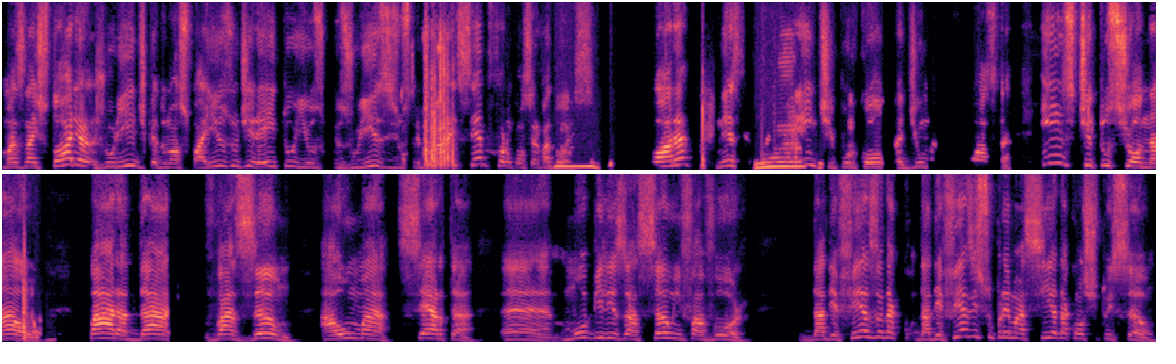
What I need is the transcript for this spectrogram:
mas na história jurídica do nosso país, o direito e os, os juízes e os tribunais sempre foram conservadores. Ora, necessariamente por conta de uma resposta institucional para dar vazão a uma certa é, mobilização em favor da defesa, da, da defesa e supremacia da Constituição,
